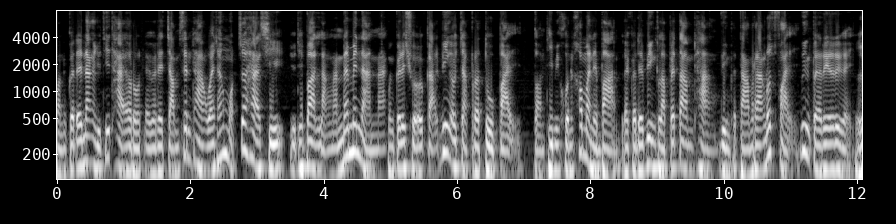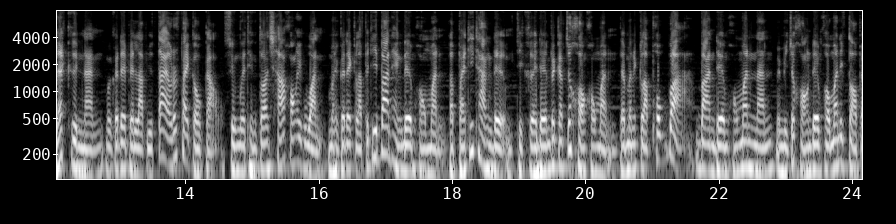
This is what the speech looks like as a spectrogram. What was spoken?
มันก็ได้นั่งอยู่ที่ท้ายรถแล้วก็ได้จำเส้นทางไว้ทั้งหมดเจ้าฮาชิอยู่ที่บ้านหลังนั้นได้ไม่นานนักมันก็ได้ฉวยโอกาสวิ่งออกจากประตูไป Amen. ตอนที่มีคนเข้ามาในบ้าน แล้วก็ได้วิ่งกลับไปตามทาง วิ่งไปตามรางรถไฟ วิ่งไปเรื่อยๆ และคืนนั้นมันก็ได้ไปหลับอยู่ใต้รถไฟเก่าๆ ซึ่งเมื่อถึงตอนเช้าของอีกวัน มันก็ได้กลับไปที่บ้านแห่งเดิมของมันกลับไปที่ทางเดิมที่เคยเดินไปกับเจ้าของของมัน แต่มันกลับพบว่าบ้านเดิมของมันนั้นไม่มีเจ้าของเดิมของมันอีกต่อไป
